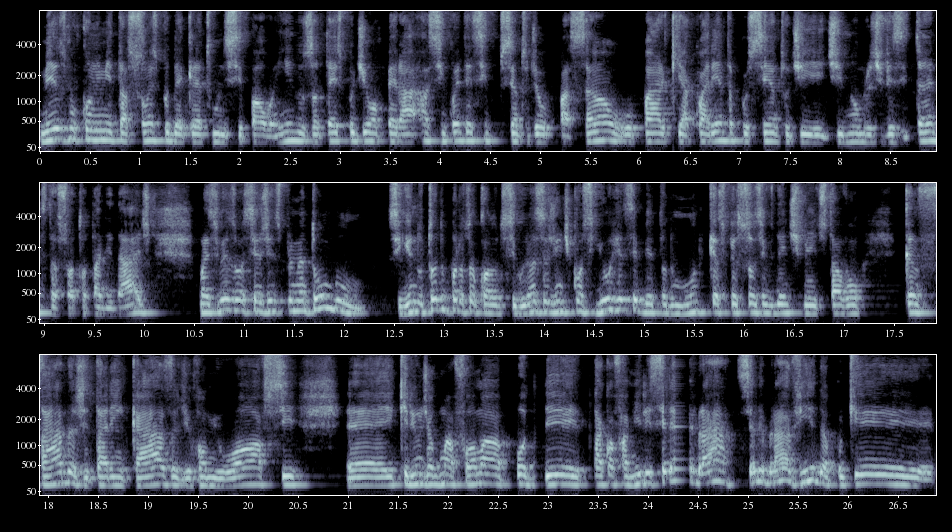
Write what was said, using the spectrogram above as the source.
mesmo com limitações o decreto municipal ainda, os hotéis podiam operar a 55% de ocupação, o parque a 40% de, de número de visitantes da sua totalidade, mas mesmo assim a gente experimentou um boom. Seguindo todo o protocolo de segurança, a gente conseguiu receber todo mundo, porque as pessoas, evidentemente, estavam cansadas de estarem em casa, de home office, é, e queriam, de alguma forma, poder estar com a família e celebrar, celebrar a vida, porque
